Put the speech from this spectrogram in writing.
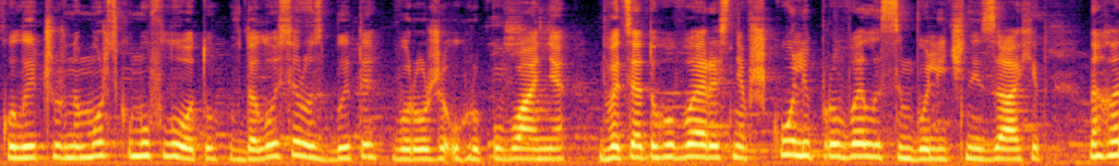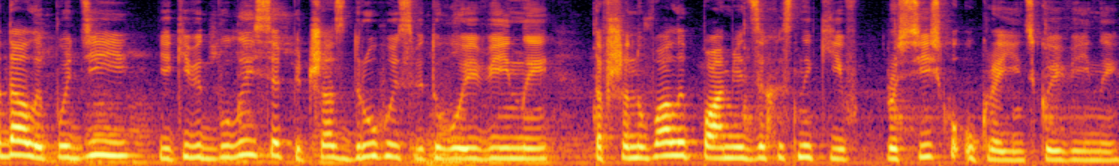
коли Чорноморському флоту вдалося розбити вороже угрупування. 20 вересня в школі провели символічний захід, нагадали події, які відбулися під час Другої світової війни, та вшанували пам'ять захисників російсько-української війни.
